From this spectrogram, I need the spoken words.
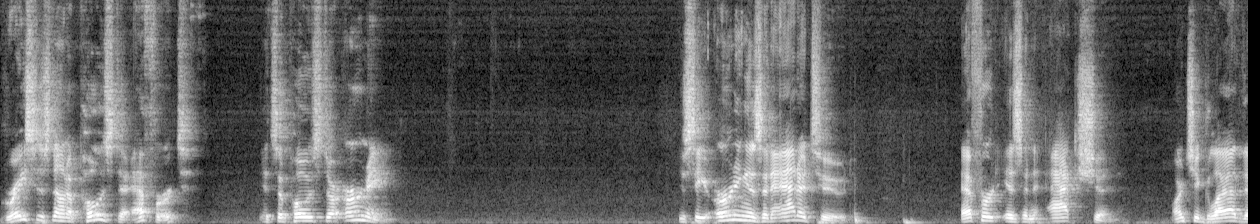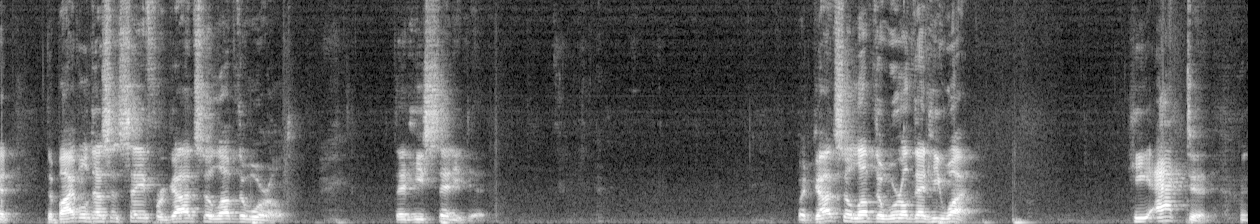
Grace is not opposed to effort, it's opposed to earning. You see, earning is an attitude, effort is an action. Aren't you glad that the Bible doesn't say, For God so loved the world, that he said he did? But God so loved the world that he what? He acted.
